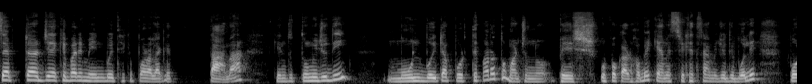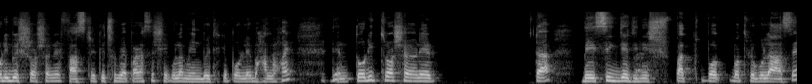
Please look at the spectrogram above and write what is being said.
চ্যাপ্টার যে একেবারে মেন বই থেকে পড়া লাগে তা না, কিন্তু তুমি যদি মূল বইটা পড়তে পারো, তোমার জন্য বেশ উপকার হবে। কেমিস্ট্রির ক্ষেত্রে আমি যদি বলি, পরিবেশ রসায়নের ফার্স্টের কিছু ব্যাপার আছে, সেগুলো মেন বই থেকে পড়লে ভালো হয়। দেন তড়িৎ রসায়নের টা বেসিক যে জিনিসপত্রগুলো আছে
